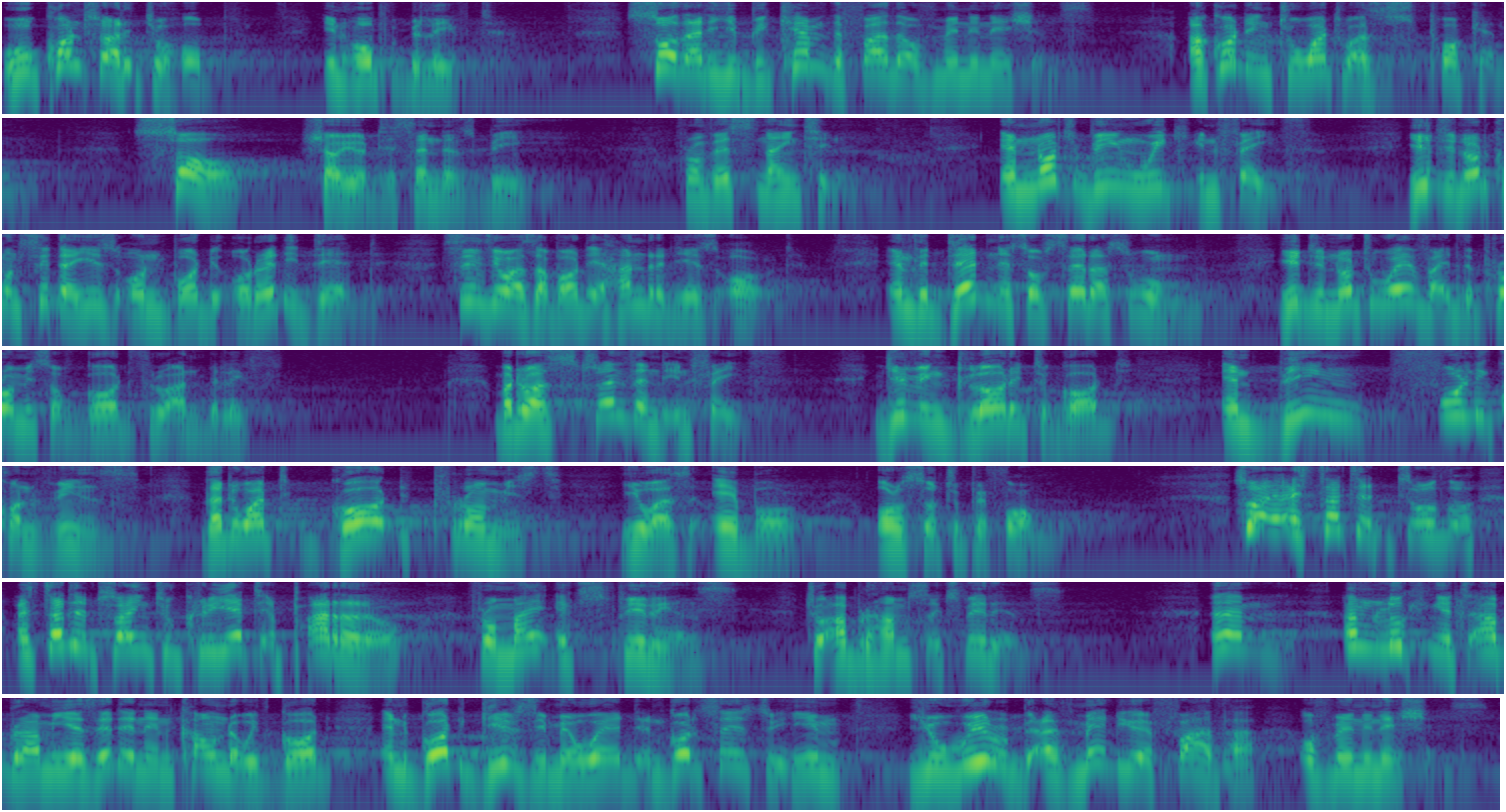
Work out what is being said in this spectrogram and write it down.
who contrary to hope, in hope believed, so that he became the father of many nations, according to what was spoken, so shall your descendants be. From verse 19. And not being weak in faith, he did not consider his own body already dead, since he was about a hundred years old. And the deadness of Sarah's womb, he did not waver at the promise of God through unbelief, but was strengthened in faith, giving glory to God, and being fully convinced that what God promised, he was able also to perform. So I started, I started trying to create a parallel from my experience to Abraham's experience. And I'm, looking at Abraham, he has had an encounter with God, and God gives him a word, and God says to him, You will be, I've made you a father of many nations.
